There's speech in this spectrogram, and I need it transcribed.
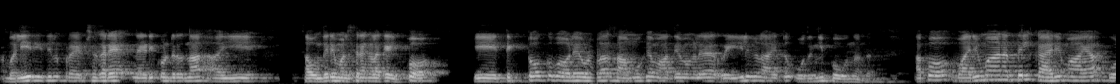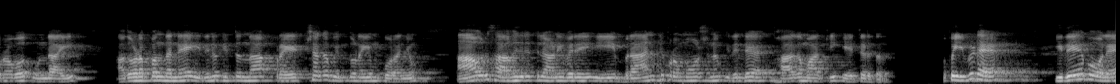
വലിയ രീതിയിൽ പ്രേക്ഷകരെ നേടിക്കൊണ്ടിരുന്ന ഈ സൗന്ദര്യ മത്സരങ്ങളൊക്കെ ഇപ്പോ ഈ ടിക്ടോക്ക് പോലെയുള്ള സാമൂഹ്യ മാധ്യമങ്ങളിലെ റീലുകളായിട്ട് ഒതുങ്ങി പോകുന്നുണ്ട് അപ്പോ വരുമാനത്തിൽ കാര്യമായ കുറവ് ഉണ്ടായി. അതോടൊപ്പം തന്നെ ഇതിന് കിട്ടുന്ന പ്രേക്ഷക പിന്തുണയും കുറഞ്ഞു. ആ ഒരു സാഹചര്യത്തിലാണ് ഇവർ ഈ ബ്രാൻഡ് പ്രൊമോഷനും ഇതിന്റെ ഭാഗമാക്കി ഏറ്റെടുത്തത്. അപ്പൊ ഇവിടെ ഇതേപോലെ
